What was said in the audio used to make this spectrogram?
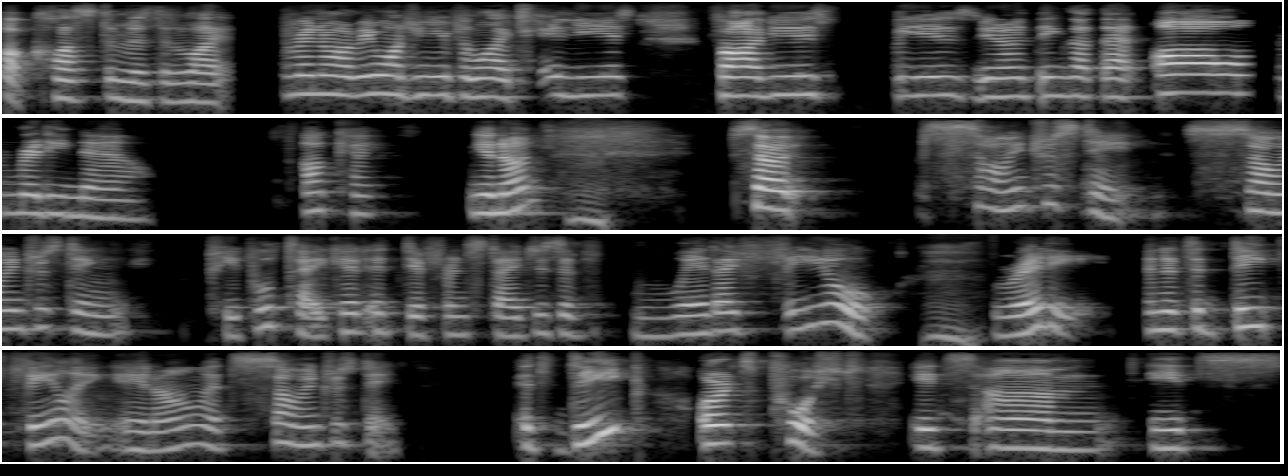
got customers that are like, I mean, I've been watching you for like 10 years, five years, four years, you know, things like that. Oh, I'm ready now okay, you know? Mm. So, so interesting. So interesting. People take it at different stages of where they feel mm. ready. And it's a deep feeling, you know? It's so interesting. It's deep or it's pushed. It's, um, it's,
